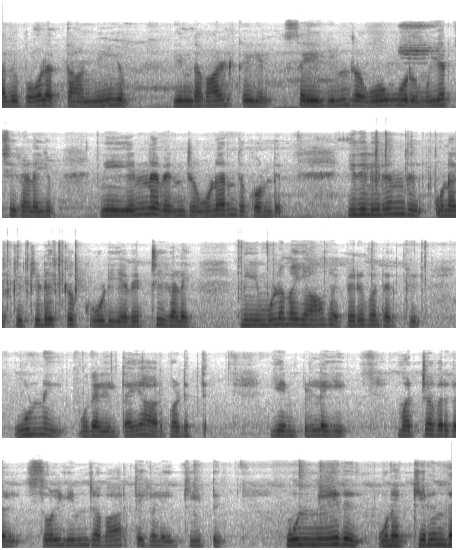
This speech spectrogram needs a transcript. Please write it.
அதுபோலத்தான் நீயும் இந்த வாழ்க்கையில் செய்கின்ற ஒவ்வொரு முயற்சிகளையும் நீ என்னவென்று உணர்ந்து கொண்டு இதிலிருந்து உனக்கு கிடைக்கக்கூடிய வெற்றிகளை நீ முழுமையாக பெறுவதற்கு உன்னை முதலில் தயார்படுத்து. என் பிள்ளையே மற்றவர்கள் சொல்கின்ற வார்த்தைகளை கேட்டு உன் மீது உனக்கிருந்த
